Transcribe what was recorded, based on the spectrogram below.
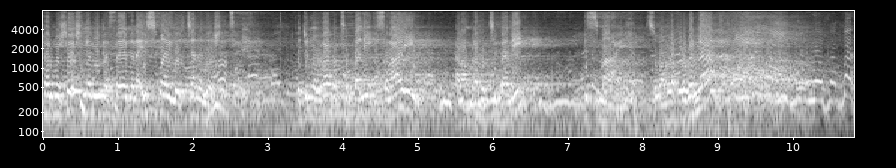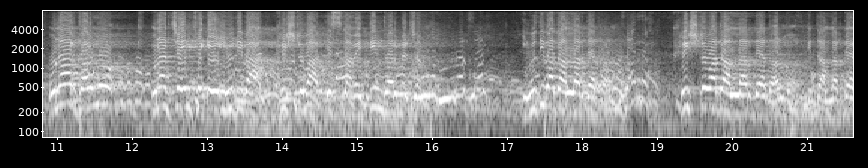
সর্বশেষ নবীটা সৈয়দনা ইসমাইলের চ্যানেলে এসেছে। এই জন্য ওরা হচ্ছে বানি ইসরাইল আর আমরা হচ্ছে বানি ইসমাইল পড়বেন না? উনার ধর্ম, উনার চেইন থেকে ইহুদিবাদ, খ্রিস্টবাদ, ইসলাম, এই তিন ধর্মের ইহুদিবাদ আল্লাহর দেয়া ধর্ম আল্লাহর দেয়া ধর্ম, কিন্তু আল্লাহর দেয়া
